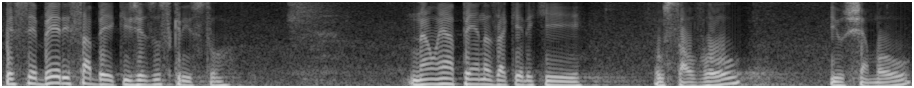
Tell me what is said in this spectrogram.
perceber e saber que Jesus Cristo não é apenas aquele que os salvou e os chamou,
